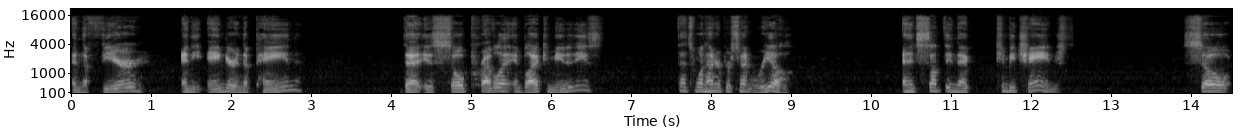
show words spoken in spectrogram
and the fear and the anger and the pain that is so prevalent in black communities, that's 100% real. And it's something that can be changed. So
